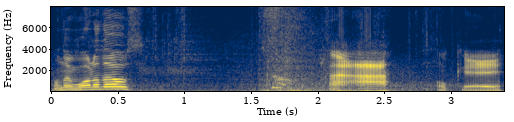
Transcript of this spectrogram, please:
Only one of those? Ah, okay.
